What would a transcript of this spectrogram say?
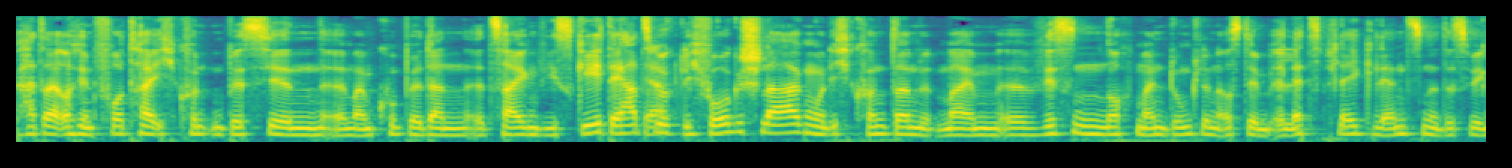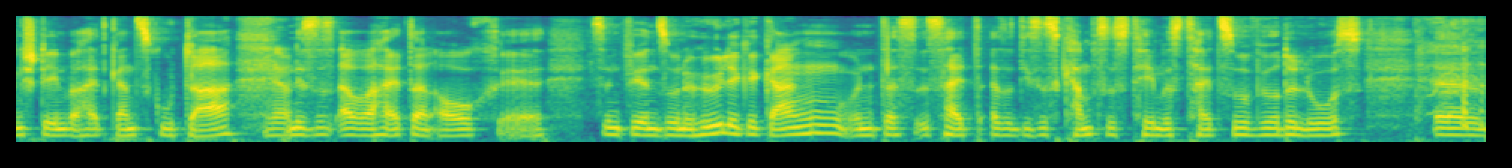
hatte auch den Vorteil, ich konnte ein bisschen äh, meinem Kumpel dann äh, zeigen, wie es geht. Der hat es ja. wirklich vorgeschlagen und ich konnte dann mit meinem äh, Wissen noch meinen Dunklen aus dem äh, Let's Play glänzen und deswegen stehen wir halt ganz gut da. Ja. Und es ist aber halt dann auch, äh, sind wir in so eine Höhle gegangen und das ist halt, also dieses Kampfsystem ist halt so würdelos. Äh,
